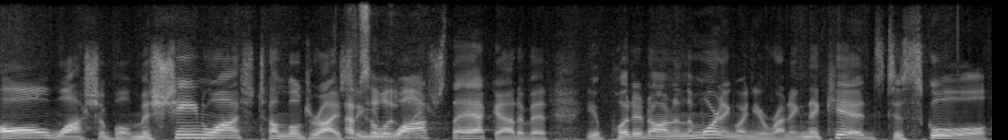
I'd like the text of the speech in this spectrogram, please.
All washable, machine wash, tumble dry. So Absolutely. you wash the heck out of it. You put it on in the morning when you're running the kids to school.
